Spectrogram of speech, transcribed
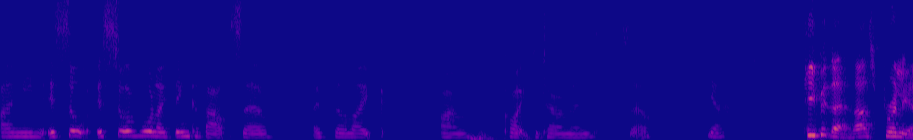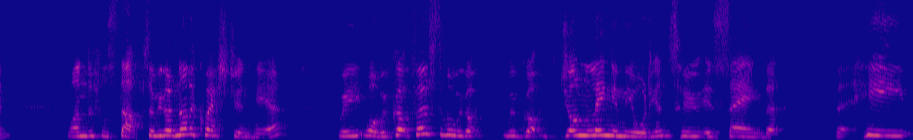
I mean, it's so it's sort of all I think about. So I feel like I'm quite determined. So yeah. Keep it there. That's brilliant. Wonderful stuff. So we've got another question here. We well, we've got first of all we've got we've got John Ling in the audience who is saying that that he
